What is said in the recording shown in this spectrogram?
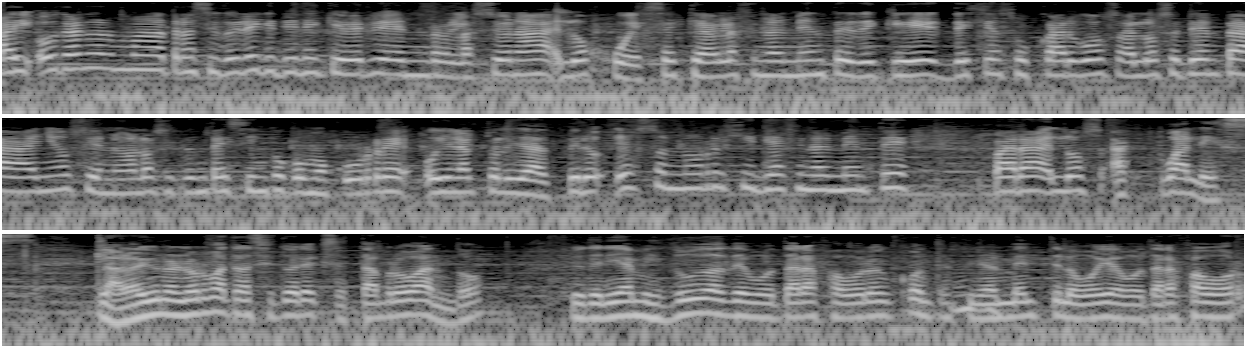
Hay otra norma transitoria que tiene que ver en relación a los jueces, que habla finalmente de que dejen sus cargos a los 70 años y no a los 75 como ocurre hoy en la actualidad. Pero eso no regiría finalmente para los actuales. Claro, hay una norma transitoria que se está aprobando. Yo tenía mis dudas de votar a favor o en contra. Finalmente lo voy a votar a favor.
